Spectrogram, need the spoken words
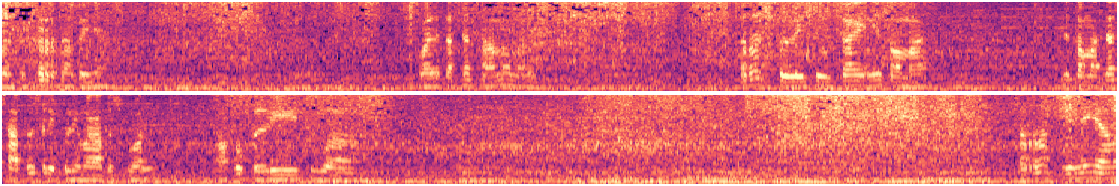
Berseger cabainya kualitasnya sama malah terus beli juga ini tomat. Ini tomatnya satu 1500 won. Aku beli dua. Terus ini yang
